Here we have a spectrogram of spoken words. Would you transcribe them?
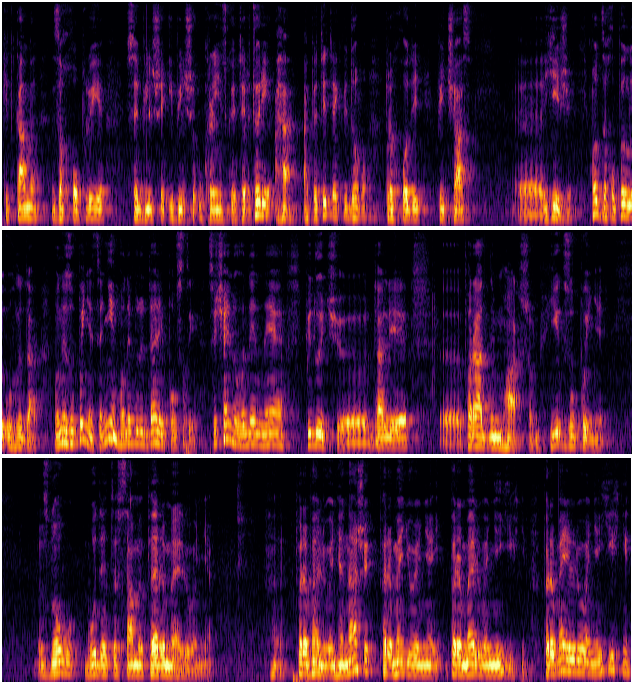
кітками захоплює все більше і більше української території, а апетит, як відомо, приходить під час їжі. От захопили угледар. Вони зупиняться? Ні, вони будуть далі повсти. Звичайно, вони не підуть е, далі е, парадним маршем, їх зупинять. Знову буде те саме перемелювання. Перемелювання наших, перемелювання, перемелювання їхніх. Перемелювання їхніх е,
